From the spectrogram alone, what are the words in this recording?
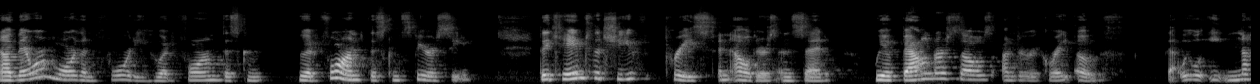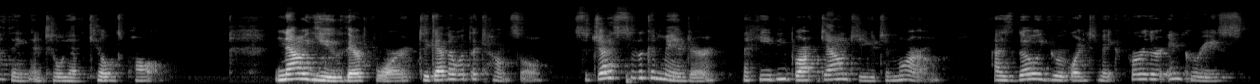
Now there were more than forty who had formed this con- who had formed this conspiracy. They came to the chief priests and elders and said, "We have bound ourselves under a great oath that we will eat nothing until we have killed Paul." Now you, therefore, together with the council, suggest to the commander that he be brought down to you tomorrow, as though you were going to make further inquiries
